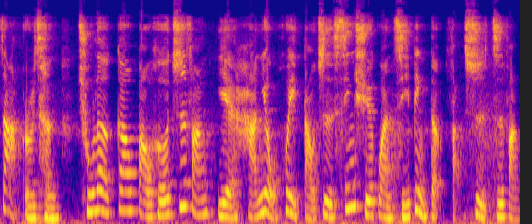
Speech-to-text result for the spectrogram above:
炸而成，除了高饱和脂肪，也含有会导致心血管疾病的反式脂肪。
